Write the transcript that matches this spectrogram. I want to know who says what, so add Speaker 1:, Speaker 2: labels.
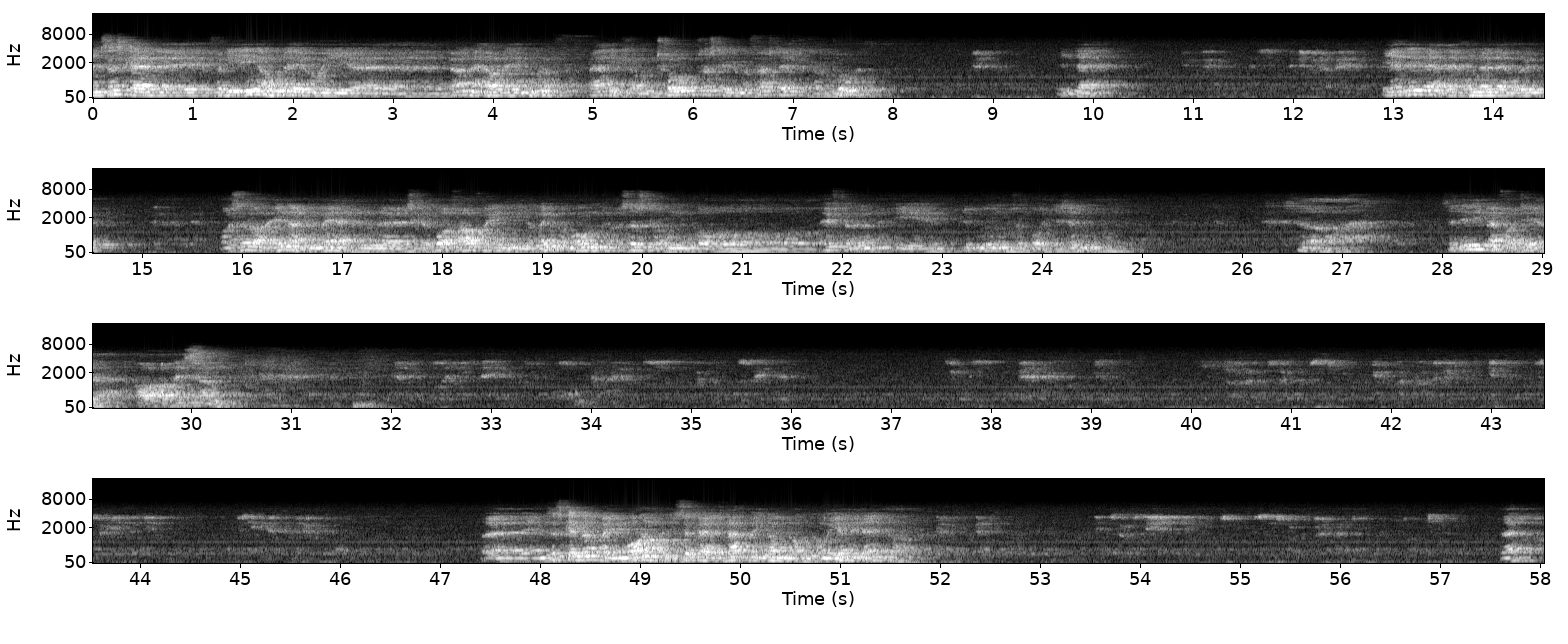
Speaker 1: Men så skal, øh, fordi Inger, hun er jo i øh, børnehave, der, hun er færdig kl. 2, så skal vi jo først efter kl. 2. En dag. Ja, det er der, hun er derude. Og så ender det med, at hun øh, skal på fagforeningen i november måned, og så skal hun på efterløn i øh, det uge, hun så på i december måned. Så, så det er lige med at få til at, og, og passe sammen. Øh, så skal jeg nok med i morgen, fordi så kan jeg snakke med hende om, når hun kommer hjem i dag. Og... Ja.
